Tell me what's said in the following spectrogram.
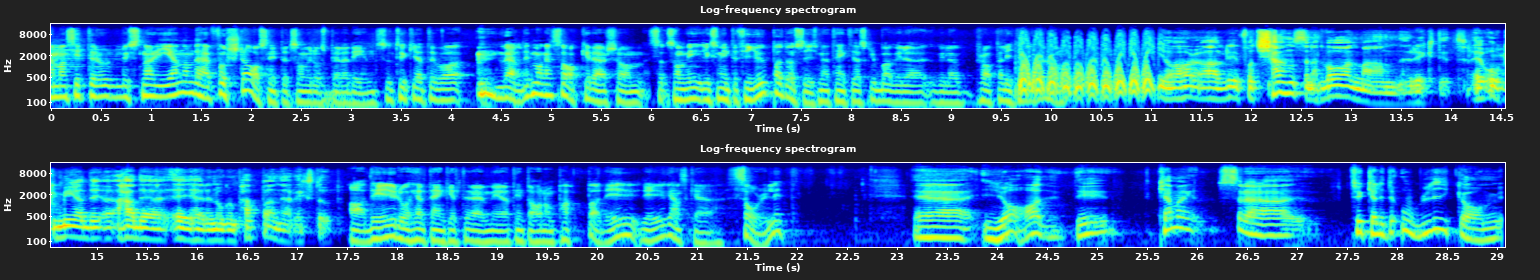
När man sitter och lyssnar igenom det här första avsnittet som vi då spelade in så tycker jag att det var väldigt många saker där som, som vi liksom inte fördjupade oss i som jag tänkte jag skulle bara vilja, vilja prata lite vidare om. Jag har aldrig fått chansen att vara en man riktigt. Och med, hade ej heller någon pappa när jag växte upp. Ja, det är ju då helt enkelt det där med att inte ha någon pappa. Det är ju, det är ju ganska sorgligt. Eh, ja, det kan man sådär tycka lite olika om.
